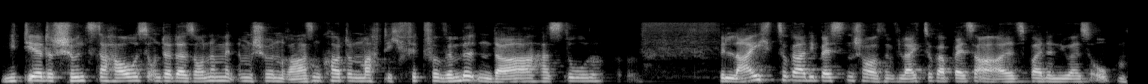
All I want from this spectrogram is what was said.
mit dir das schönste Haus unter der Sonne mit einem schönen Rasenkott und macht dich fit für Wimbledon. Da hast du vielleicht sogar die besten Chancen, vielleicht sogar besser als bei den US Open.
